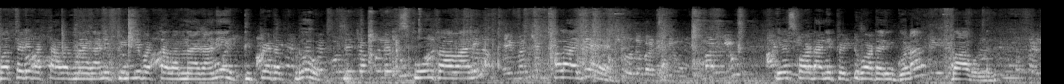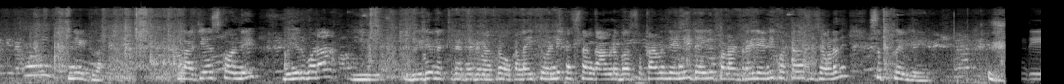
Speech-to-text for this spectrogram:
పచ్చడి పట్టాలన్నా కానీ పిండి పట్టాలన్నా కానీ తిప్పేటప్పుడు స్పూన్ కావాలి. అలాగే వేసుకోవడానికి పెట్టుకోవడానికి కూడా బాగుండదు. నీట్గా. ఇలా చేసుకోండి. మీరు కూడా ఈ వీడియో నచ్చినట్లయితే మాత్రం ఒక లైక్ ఇవ్వండి. ఖచ్చితంగా కామెంట్ బాక్స్ కామెంట్ చేయండి. డైలీ ఫలా ట్రై చేయండి. కొత్తగా చూసేవాళ్ళని సబ్స్క్రైబ్ చేయండి.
